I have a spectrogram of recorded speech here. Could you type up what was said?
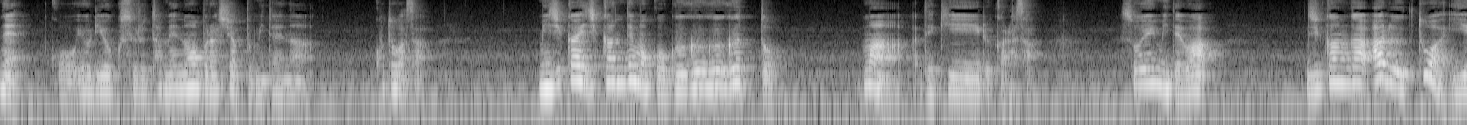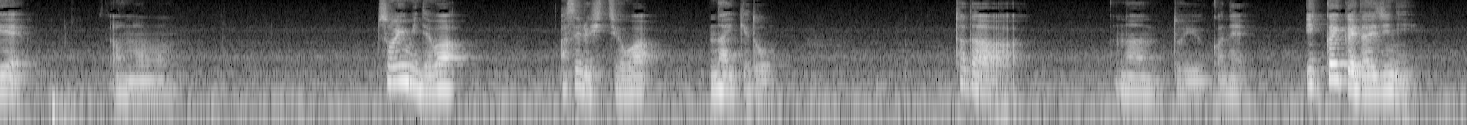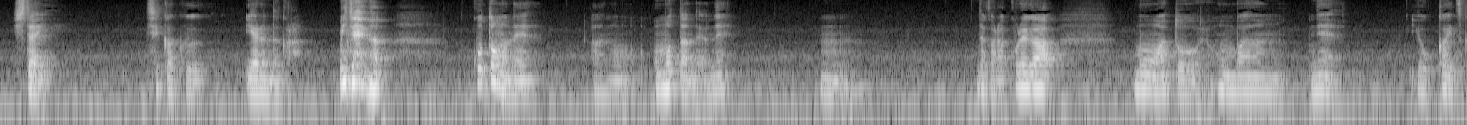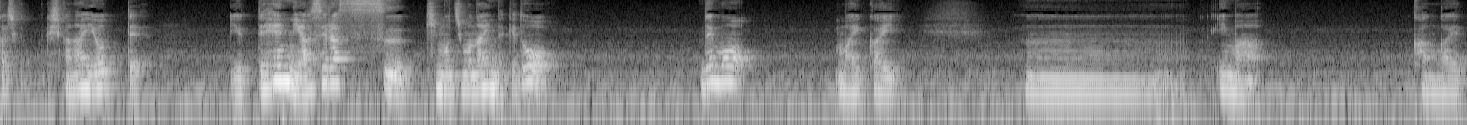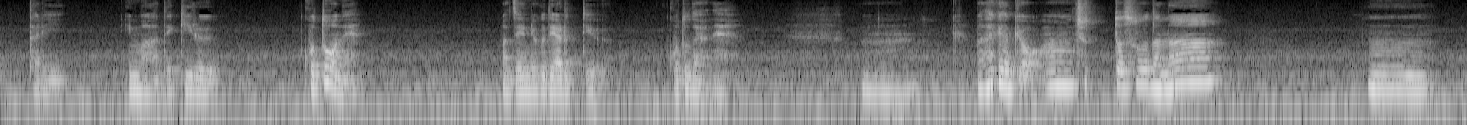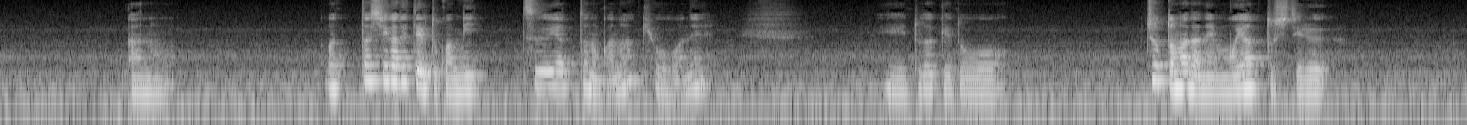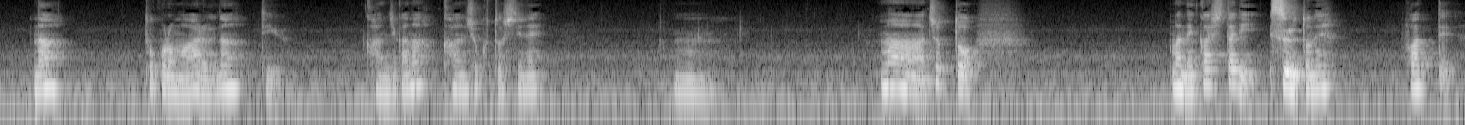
ねこうより良くするためのブラッシュアップみたいなことがさ短い時間でもこうググググッとまあできるからさ。そういう意味では時間があるとはいえあのそういう意味では焦る必要はないけどただなんというかね一回一回大事にしたい。せっかくやるんだから。みたいなこともねあの思ったんだよね。うん。だからこれがもうあと本番ね4日5日しかないよって言って変に焦らす気持ちもないんだけどでも毎回うん今考えたり今できることをね、まあ、全力でやるっていうことだよね。うん、まあ、だけど今日うんちょっとそうだな。うん。あの私が出てるとこは3つやったのかな？今日はね。えっ、ー、とだけどちょっとまだねもやっとしてるな。ところもあるな。っていう感じかな。感触としてね。うん。まあちょっとまあ寝かしたりするとねファって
